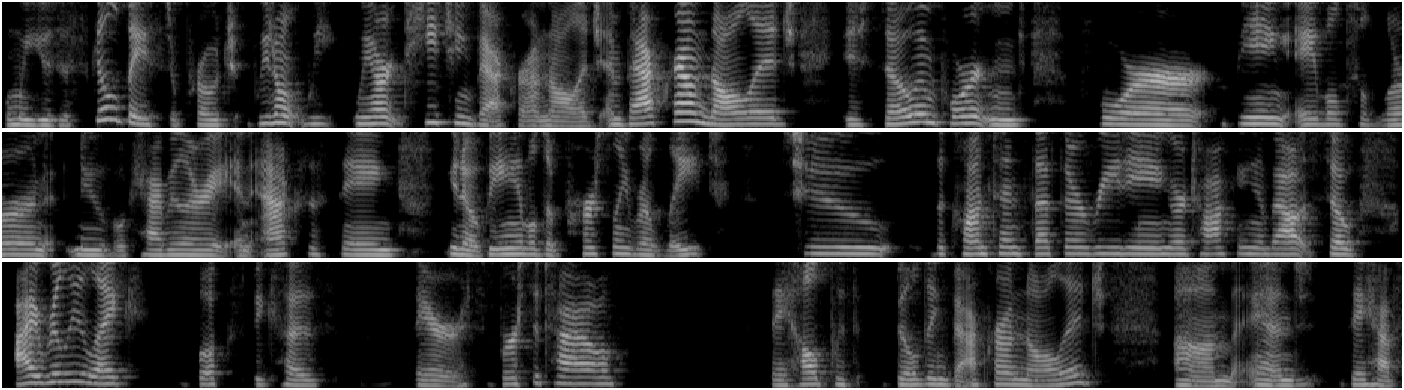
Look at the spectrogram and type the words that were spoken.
when we use a skill-based approach, we don't we we aren't teaching background knowledge. And background knowledge is so important for being able to learn new vocabulary and accessing, you know, being able to personally relate to the content that they're reading or talking about. So I really like books because they're versatile. They help with building background knowledge, um, and they have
